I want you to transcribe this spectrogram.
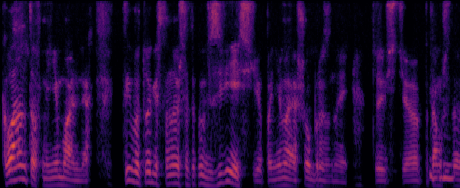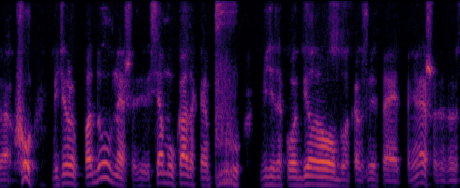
квантов минимальных, ты в итоге становишься такой взвесью, понимаешь, образной, то есть, э, потому что, фу, ветерок подул, знаешь, вся мука такая, пу, в виде такого белого облака взлетает, понимаешь, вот, это,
